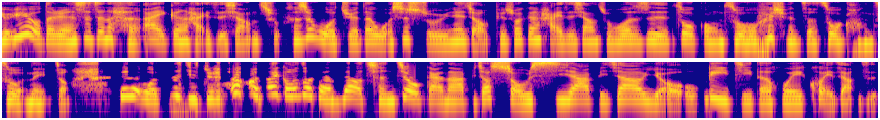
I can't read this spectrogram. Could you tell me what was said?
有，因为有的人是真的很爱跟孩子相处，可是我觉得我是属于那种，比如说跟孩子相处或者是做工作，我会选择做工作那种。就是我自己觉得我在工作可能比较有成就感啊，比较熟悉啊，比较有立即的回馈这样子。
